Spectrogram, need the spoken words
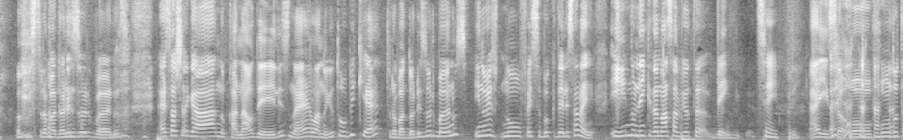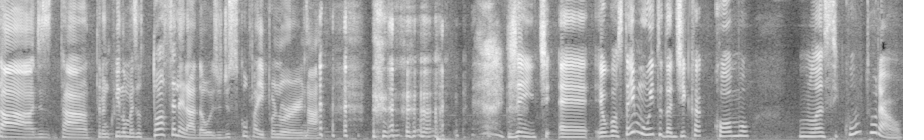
os Trovadores Urbanos, é só chegar no canal deles, né? Lá no YouTube, que é Trovadores Urbanos, e no, no Facebook deles também. E no link da nossa bio também. Sempre. É isso. O fundo tá, tá tranquilo, mas eu tô acelerada hoje. Desculpa aí por não ornar. Gente, é, eu gostei muito da dica como um lance cultural.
